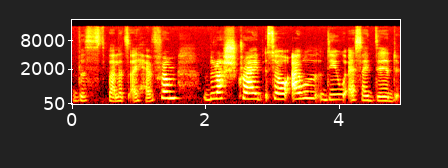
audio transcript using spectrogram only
this is the palettes I have from Blush Tribe. So I will do as I did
